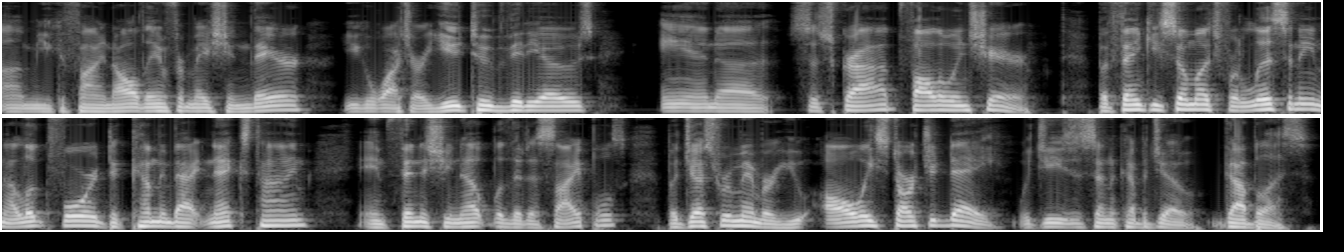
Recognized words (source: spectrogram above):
Um, you can find all the information there. You can watch our YouTube videos and uh, subscribe, follow, and share. But thank you so much for listening. I look forward to coming back next time and finishing up with the disciples. But just remember, you always start your day with Jesus and a Cup of Joe. God bless.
